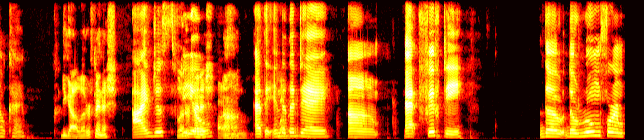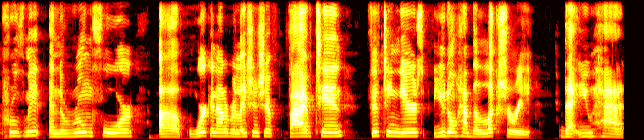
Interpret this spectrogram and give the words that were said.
Okay, You gotta let her finish. I just Let her feel finish. Uh-huh. at the end My of the bad. day um at 50 the the room for improvement and the room for uh working out a relationship 5 10 15 years you don't have the luxury that you had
